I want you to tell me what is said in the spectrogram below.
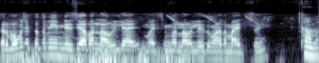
तर बघू शकता तुम्ही मिरची आपण लावलेली आहे. मल्चिंगवर लावलेली आहे तुम्हाला आता माहितीच आहे. थांबा.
